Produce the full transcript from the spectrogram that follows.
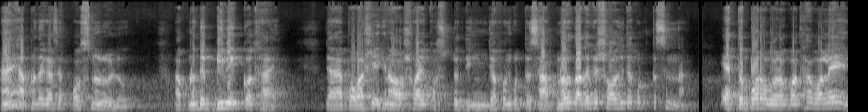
হ্যাঁ? আপনাদের কাছে প্রশ্ন রইল। আপনাদের বিবেক কথায়? যারা প্রবাসী এখানে অসহায় কষ্ট দিন যাপন করতেছে, আপনারাও তাদেরকে সহযোগিতা করতেছেন না? এত বড় বড় কথা বলেন,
